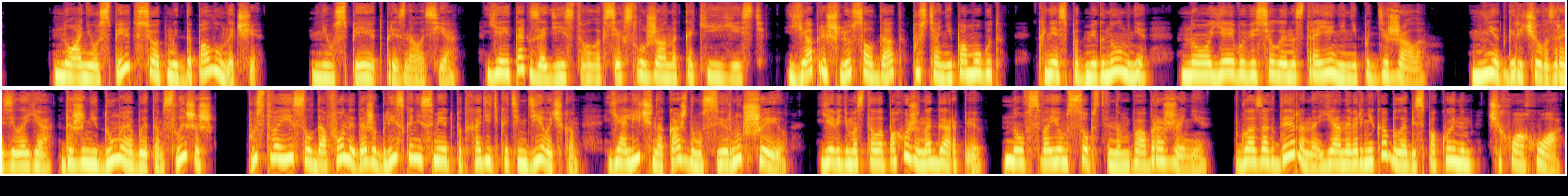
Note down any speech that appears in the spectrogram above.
«Но они успеют все отмыть до полуночи?» «Не успеют», — призналась я. «Я и так задействовала всех служанок, какие есть. Я пришлю солдат, пусть они помогут». Князь подмигнул мне, но я его веселое настроение не поддержала. «Нет», — горячо возразила я, — «даже не думай об этом, слышишь? Пусть твои солдафоны даже близко не смеют подходить к этим девочкам. Я лично каждому сверну шею. Я, видимо, стала похожа на гарпию, но в своем собственном воображении. В глазах Дэрона я наверняка была беспокойным чихуахуа.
